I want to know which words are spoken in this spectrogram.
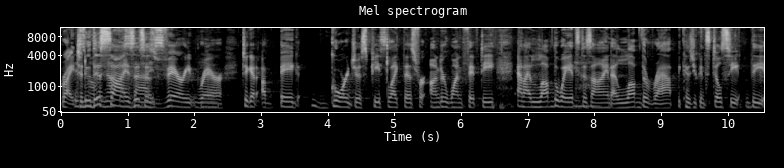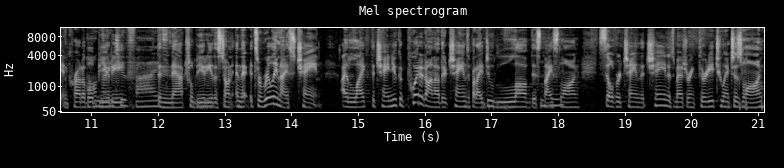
Right, to do this size, size, this is very rare yeah. to get a big, gorgeous piece like this for under 150. And I love the way it's yeah. designed. I love the wrap because you can still see the incredible All beauty, the natural beauty mm. of the stone, and it's a really nice chain. I like the chain. You could put it on other chains, but I do love this mm -hmm. nice mm-hmm. long silver chain. The chain is measuring 32 inches long.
